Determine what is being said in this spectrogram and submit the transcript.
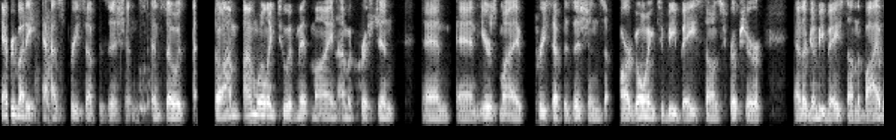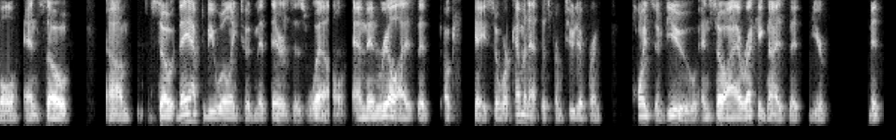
everybody has presuppositions, and so so I'm I'm willing to admit mine. I'm a Christian, and and here's my presuppositions are going to be based on Scripture, and they're going to be based on the Bible, and so. Um, so they have to be willing to admit theirs as well, and then realize that okay, so we're coming at this from two different points of view, and so I recognize that you're that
